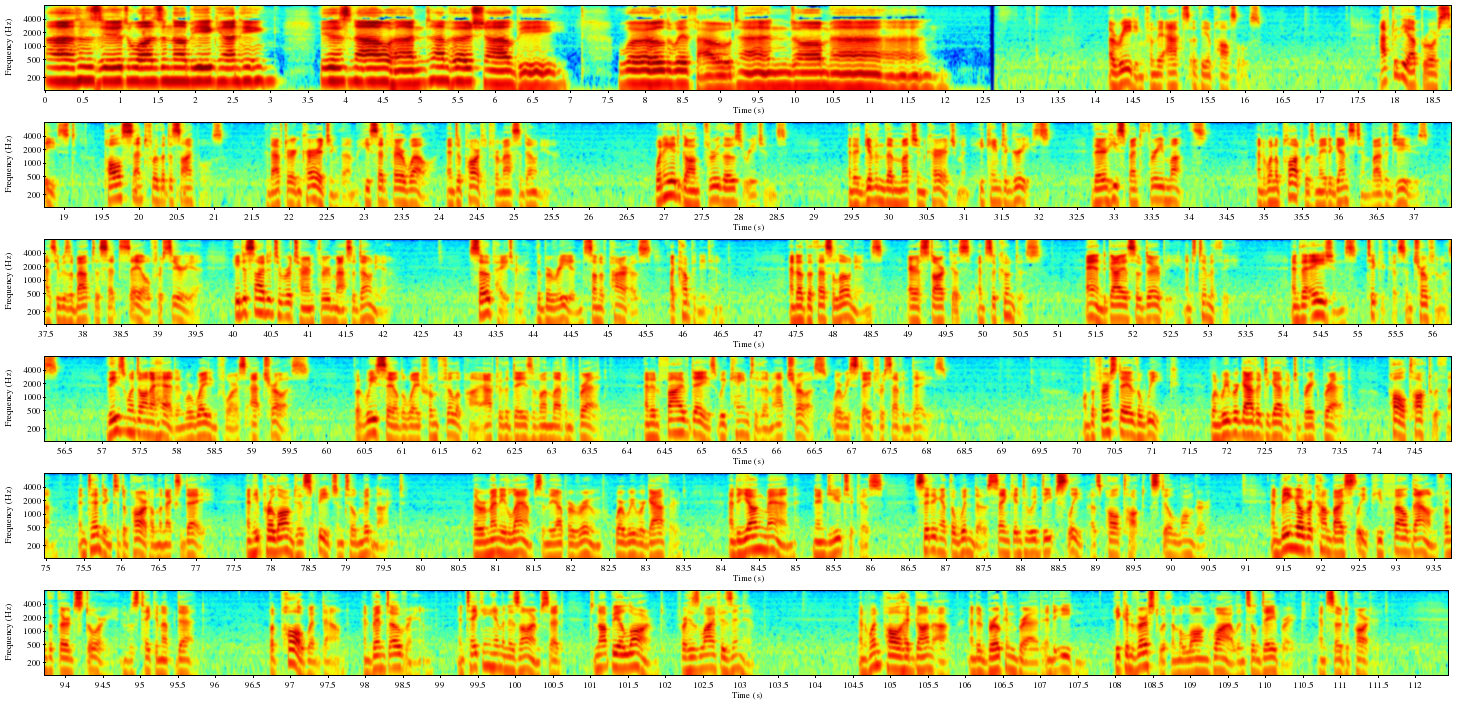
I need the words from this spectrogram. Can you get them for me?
as it was in the beginning, is now, and ever shall be world without end. Amen. A reading from the Acts of the Apostles. After the uproar ceased, Paul sent for the disciples, and after encouraging them, he said farewell and departed for Macedonia. When he had gone through those regions, and had given them much encouragement, he came to Greece There he spent three months. And when a plot was made against him by the Jews, as he was about to set sail for Syria, he decided to return through Macedonia. Sopater, the Berean, son of Pyrrhus, accompanied him, and of the Thessalonians, Aristarchus and Secundus, and Gaius of Derbe and Timothy, and the Asians, Tychicus and Trophimus. These went on ahead and were waiting for us at Troas. But we sailed away from Philippi after the days of unleavened bread, and in five days we came to them at Troas, where we stayed for seven days. On the first day of the week, when we were gathered together to break bread, Paul talked with them, intending to depart on the next day, and he prolonged his speech until midnight. There were many lamps in the upper room where we were gathered, and a young man named Eutychus, sitting at the window, sank into a deep sleep as Paul talked still longer. And being overcome by sleep, he fell down from the third story and was taken up dead. But Paul went down and bent over him, and taking him in his arms, said, Do not be alarmed, for his life is in him. And when Paul had gone up and had broken bread and eaten, he conversed with them a long while until daybreak, and so departed.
